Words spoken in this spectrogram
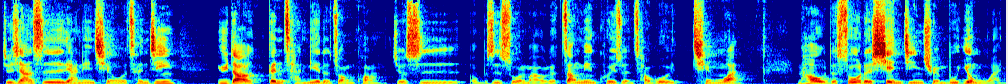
就像是两年前我曾经遇到更惨烈的状况，就是我不是说了吗？我的账面亏损超过千万，然后我的所有的现金全部用完，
